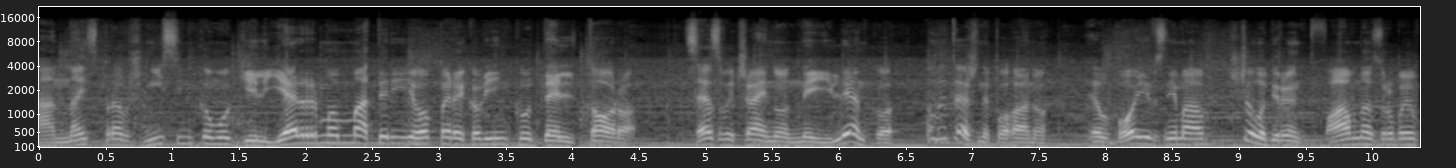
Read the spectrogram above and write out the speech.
а найсправжнісінькому Гільєрмо матері його перековіньку Дель Торо. Це, звичайно, не Ілленко, але теж непогано. Гелбоїв знімав, що лабіринт Фавна зробив.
